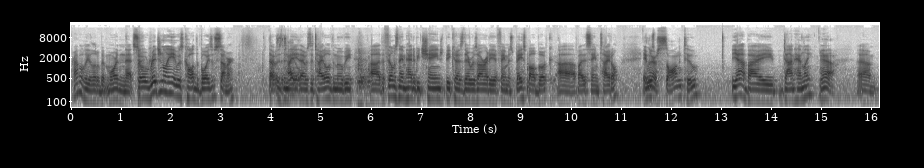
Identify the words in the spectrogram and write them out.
probably a little bit more than that. So originally it was called The Boys of Summer. That, was was, the the, title. name. That was the title of the movie. Uh, the film's name had to be changed because there was already a famous baseball book uh, by the same title. It Isn't was there a song too? Yeah by Don Henley. Yeah. Um,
